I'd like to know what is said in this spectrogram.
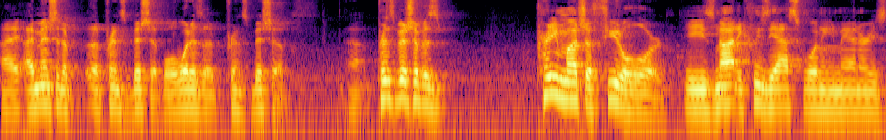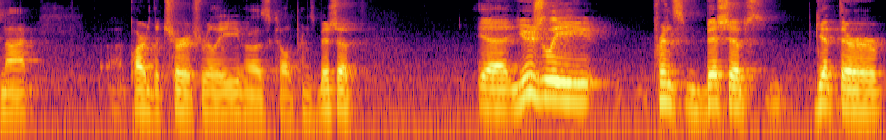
I, I mentioned a, a, prince bishop. Well, what is a prince bishop? Uh, prince bishop is pretty much a feudal lord. He's not ecclesiastical in any manner. He's not uh, part of the church, really, even though it's called prince bishop. Uh, usually, prince bishops get their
